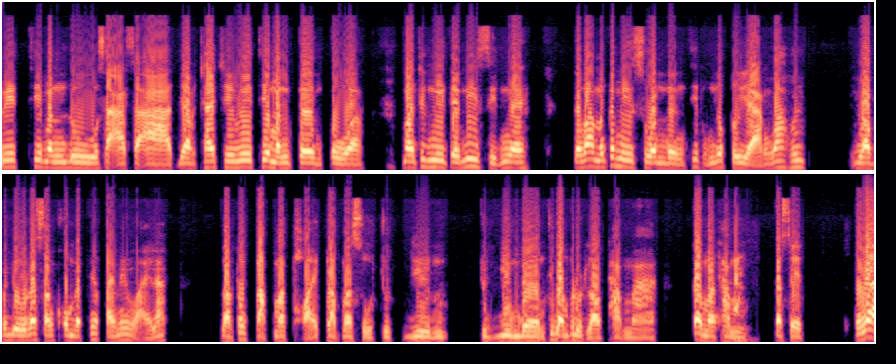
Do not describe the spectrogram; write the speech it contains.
วิตที่มันดูสะอาดสะอาด อยากใช้ชีวิตที่มันเกินตัว มันจึงมีแต่หนี้สินไง แต่ว่ามันก็มีส่วนหนึ่งที่ผมยกตัวอย่างว่าเฮ้ยเราไปดูแล้วสังคมแบบนี้ไปไม่ไหวแล้ว เราต้องกลับมาถอยกลับมาสู่จุดยืน จุดยืนเดิมที่บรรพบุรุษเราทำมา ก็มาทำเกษตรผมว่า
